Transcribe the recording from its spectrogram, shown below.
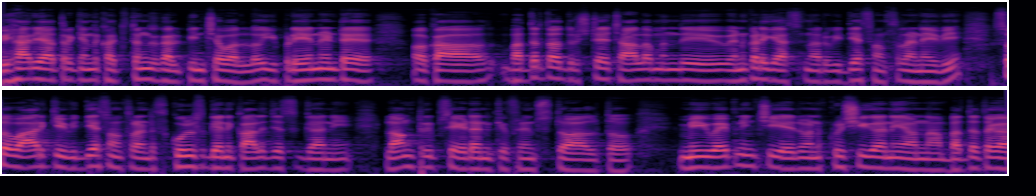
విహారయాత్ర కింద ఖచ్చితంగా కల్పించే వాళ్ళు ఇప్పుడు ఏంటంటే ఒక భద్రతా దృష్ట్యా చాలామంది వెనకడిగేస్తున్నారు విద్యా సంస్థలు అనేవి. సో వారికి విద్యా సంస్థలు అంటే స్కూల్స్ కానీ కాలేజెస్ కానీ లాంగ్ ట్రిప్స్ చేయడానికి ఫ్రెండ్స్తో వాళ్ళతో మీ వైపు నుంచి ఏమైనా కృషి కానీ ఏమన్నా భద్రతగా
